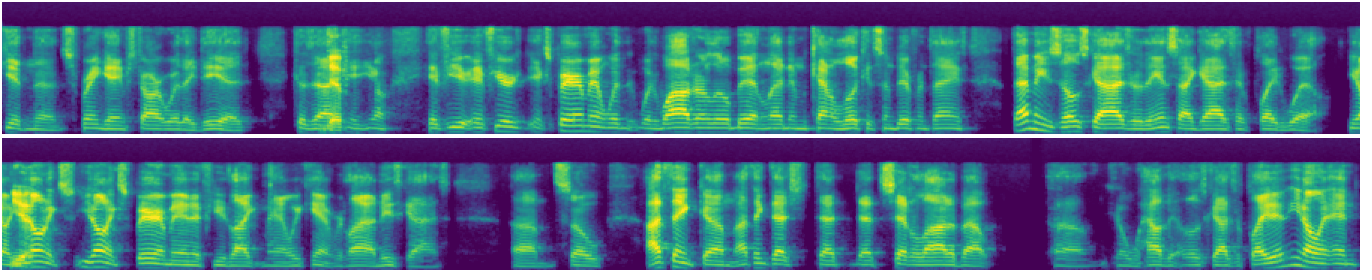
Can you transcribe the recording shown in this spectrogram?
getting the spring game start where they did because uh, Def- you know if you if you're experiment with with Wilder a little bit and letting him kind of look at some different things, that means those guys or the inside guys have played well. You know, you Yeah. don't ex, you don't experiment if you like, man, we can't rely on these guys. Um, so I think um, I think that's that that said a lot about uh, you know how the, those guys have played, and you know, and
